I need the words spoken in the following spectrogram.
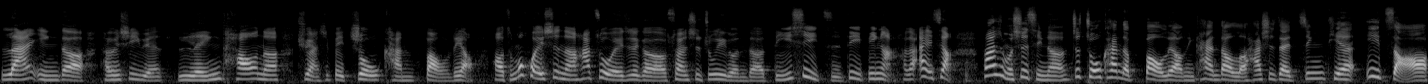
蓝营的桃园市议员林涛呢，居然是被周刊爆料。好，怎么回事呢？他作为这个算是朱立伦的嫡系子弟兵啊，他的爱将，发生什么事情呢？这周刊的爆料，你看到了，他是在今天一早，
